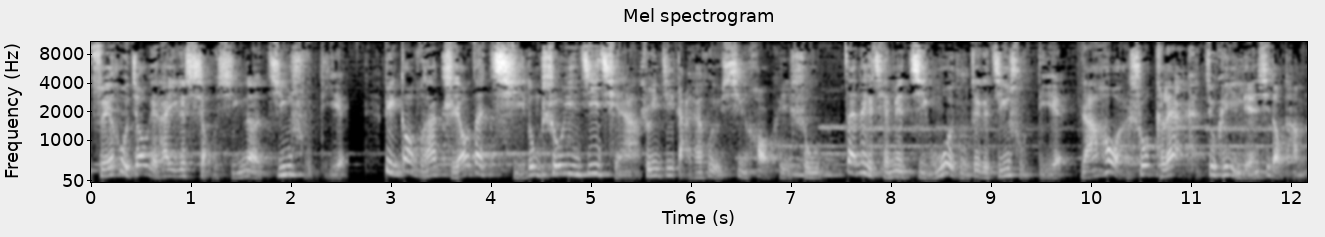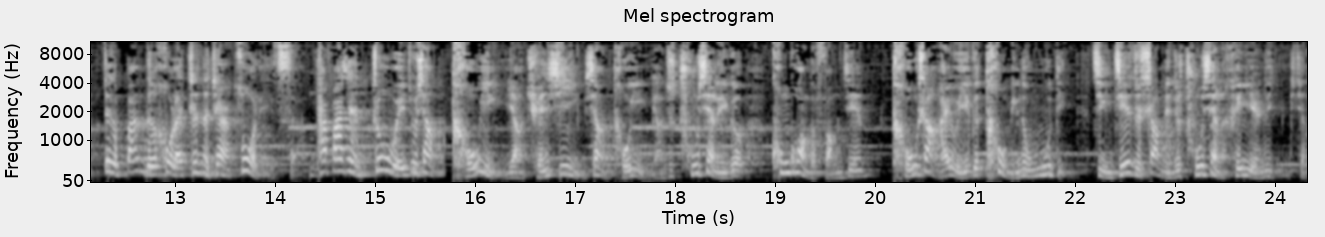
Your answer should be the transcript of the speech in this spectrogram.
随后交给他一个小型的金属碟。并告诉他，只要在启动收音机前啊，收音机打开会有信号可以收，在那个前面紧握住这个金属碟，然后啊说 click 就可以联系到他们。这个班德后来真的这样做了一次，他发现周围就像投影一样，全息影像投影一样，就出现了一个空旷的房间，头上还有一个透明的屋顶，紧接着上面就出现了黑衣人的影像。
